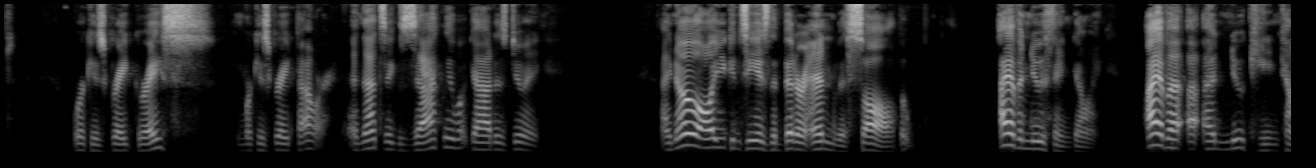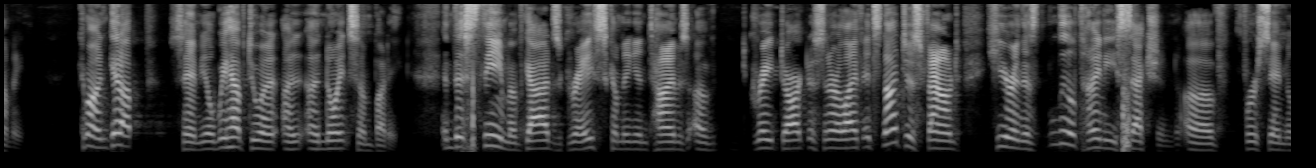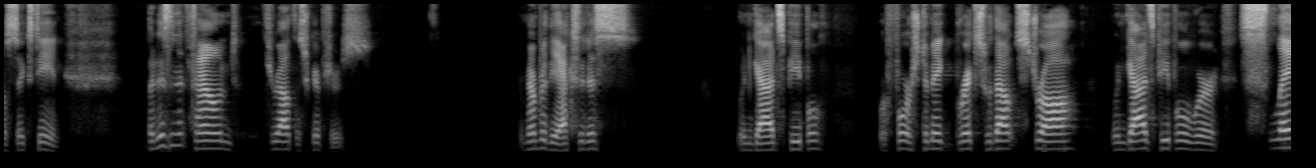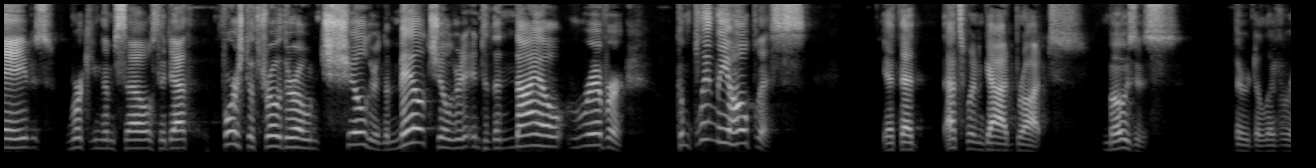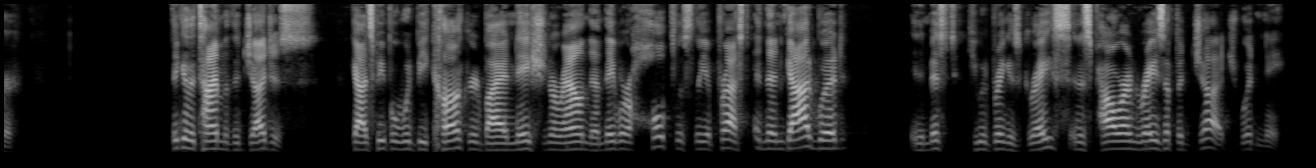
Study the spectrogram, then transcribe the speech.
work his great grace and work his great power. And that's exactly what God is doing. I know all you can see is the bitter end with Saul, but I have a new thing going. I have a, a, a new king coming. Come on, get up, Samuel. We have to a, uh, anoint somebody. And this theme of God's grace coming in times of great darkness in our life, it's not just found here in this little tiny section of 1 Samuel 16, but isn't it found throughout the scriptures? Remember the Exodus when God's people were forced to make bricks without straw, when God's people were slaves working themselves to death, forced to throw their own children, the male children, into the Nile River, completely hopeless. Yet that, that's when God brought Moses, their deliverer. Think of the time of the judges. God's people would be conquered by a nation around them. They were hopelessly oppressed. And then God would, in the midst, He would bring His grace and His power and raise up a judge, wouldn't He?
